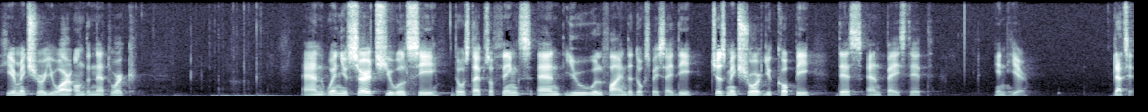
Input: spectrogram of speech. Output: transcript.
here make sure you are on the network and when you search you will see those types of things and you will find the DocSpace ID. Just make sure you copy this and paste it in here. That's it.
